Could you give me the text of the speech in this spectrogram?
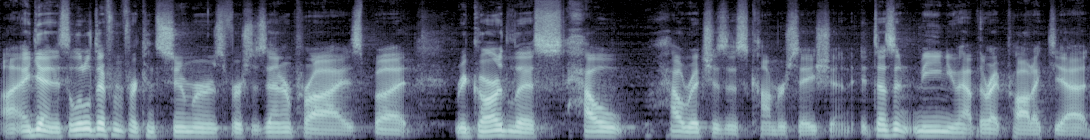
Uh, again, it's a little different for consumers versus enterprise, but regardless, how how rich is this conversation? It doesn't mean you have the right product yet.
